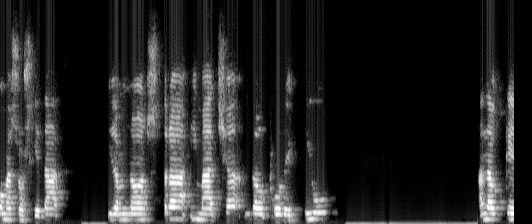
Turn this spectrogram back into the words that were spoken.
com a societat, i la nostra imatge del col·lectiu en el que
